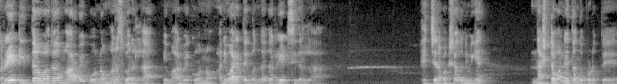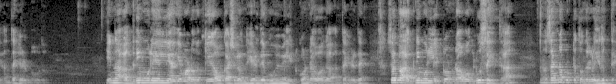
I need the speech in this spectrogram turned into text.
ರೇಟ್ ಇದ್ದಾವಾಗ ಮಾರಬೇಕು ಅನ್ನೋ ಮನಸ್ಸು ಬರಲ್ಲ, ನೀವು ಮಾರಬೇಕು ಅನ್ನೋ ಅನಿವಾರ್ಯತೆಗೆ ಬಂದಾಗ ರೇಟ್ ಸಿಗಲ್ಲ. ಹೆಚ್ಚಿನ ಪಕ್ಷ ಅದು ನಿಮಗೆ ನಷ್ಟವನ್ನೇ ತಂದು ಕೊಡುತ್ತೆ ಅಂತ ಹೇಳ್ಬೋದು ಇನ್ನು ಅಗ್ನಿಮೂಲೆಯಲ್ಲಿ ಹಾಗೆ ಮಾಡೋದಕ್ಕೆ ಅವಕಾಶಗಳನ್ನು ಹೇಳಿದೆ, ಭೂಮಿ ಮೇಲೆ ಇಟ್ಕೊಂಡಾವಾಗ ಅಂತ ಹೇಳಿದೆ. ಸ್ವಲ್ಪ ಅಗ್ನಿಮೂಲೆಯಲ್ಲಿ ಇಟ್ಕೊಂಡಾವಾಗಲೂ ಸಹಿತ, ಸಣ್ಣ ಪುಟ್ಟ ತೊಂದರೆಗಳು ಇರುತ್ತೆ.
